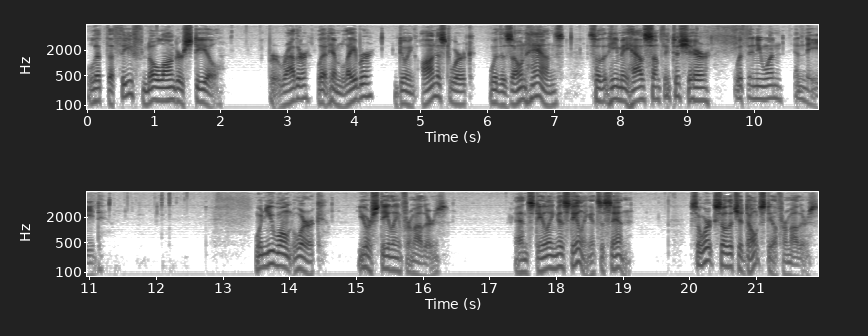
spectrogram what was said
Let the thief no longer steal, but rather let him labor, doing honest work with his own hands, so that he may have something to share with anyone in need. When you won't work, you're stealing from others. And stealing is stealing, it's a sin. So work so that you don't steal from others.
